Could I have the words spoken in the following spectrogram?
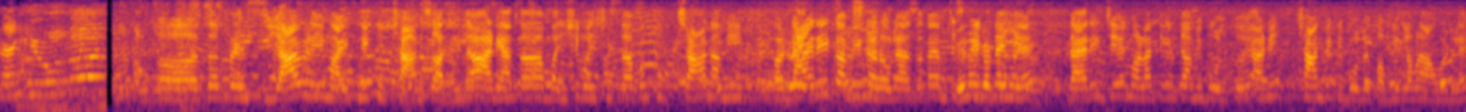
थँक्यू तर फ्रेंड्स यावेळी माईकने खूप छान साथ दिला आणि आता बनशी बनशीचा पण खूप छान आम्ही डायरेक्ट आम्ही ठरवलं असं काही आमची स्क्रिप्ट नाही आहे डायरेक्ट जे मनात येईल ते आम्ही बोलतोय आणि छानपैकी बोलतोय. पब्लिकला पण आवडलंय.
